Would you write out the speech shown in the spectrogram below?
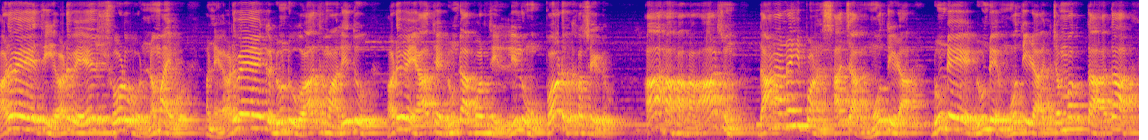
હળવેથી હળવે છોડવો નમાયો અને હળવે એક ડુંડું હાથમાં લીધું. હળવે હાથે ડુંડા પરથી લીલું પડ ખસેડ્યું. આ હા હા હા, આ શું? દાણા નહીં, પણ સાચા મોતીડા. ડુંડે ડુંડે મોતીડા ચમકતા હતા.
